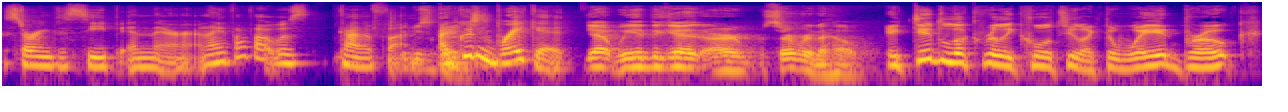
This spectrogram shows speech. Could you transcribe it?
starting to seep in there. And I thought that was kind of fun. I couldn't break it. Yeah, we had to get our server to help. It did look really cool too. Like the way it broke,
